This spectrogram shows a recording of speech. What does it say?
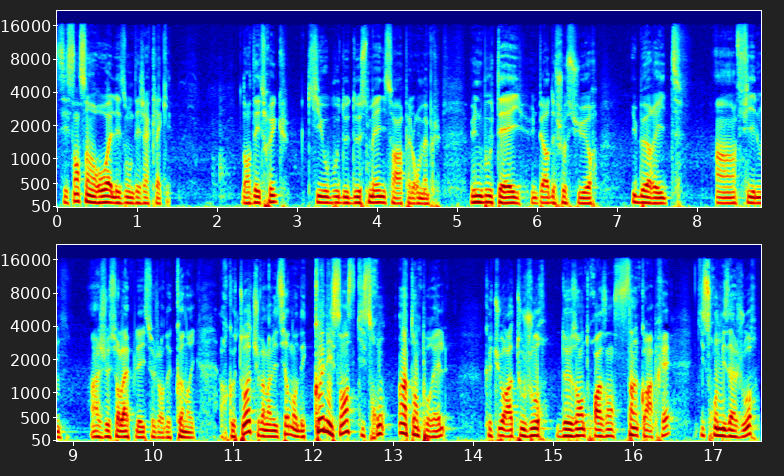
Ces 500 euros, elles les ont déjà claqués. Dans des trucs qui, au bout de deux semaines, ils s'en rappelleront même plus une bouteille, une paire de chaussures, Uber Eats, un film, un jeu sur la Play, ce genre de conneries. Alors que toi, tu vas l'investir dans des connaissances qui seront intemporelles, que tu auras toujours 2 ans, 3 ans, 5 ans après, qui seront mises à jour,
